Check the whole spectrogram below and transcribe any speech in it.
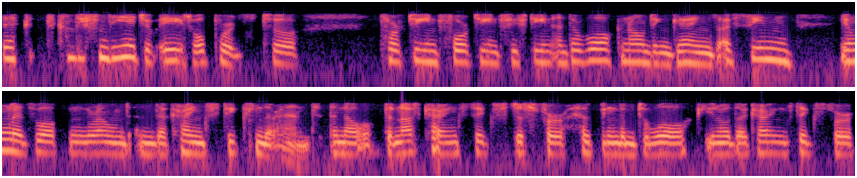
they, can be from the age of eight upwards to 13, 14, 15, and they're walking around in gangs. I've seen young lads walking around and they're carrying sticks in their hand. And now they're not carrying sticks just for helping them to walk. You know, they're carrying sticks for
